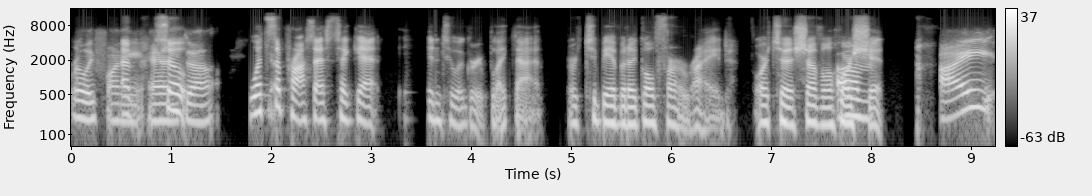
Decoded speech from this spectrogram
really funny. Um, and so, uh, what's the process to get into a group like that, or to be able to go for a ride, or to shovel horse um, shit? I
